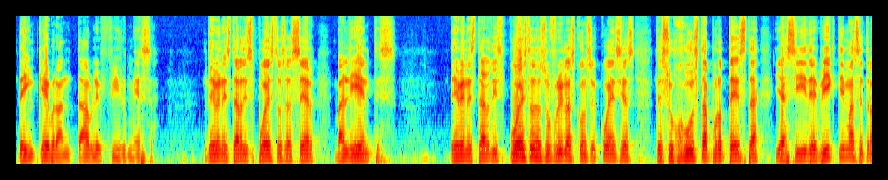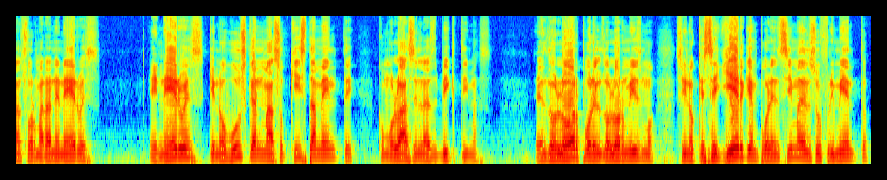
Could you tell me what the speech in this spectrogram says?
de inquebrantable firmeza. Deben estar dispuestos a ser valientes, Deben estar dispuestos a sufrir las consecuencias de su justa protesta y así de víctimas se transformarán en héroes. En héroes que no buscan masoquistamente como lo hacen las víctimas. El dolor por el dolor mismo, sino que se yerguen por encima del sufrimiento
